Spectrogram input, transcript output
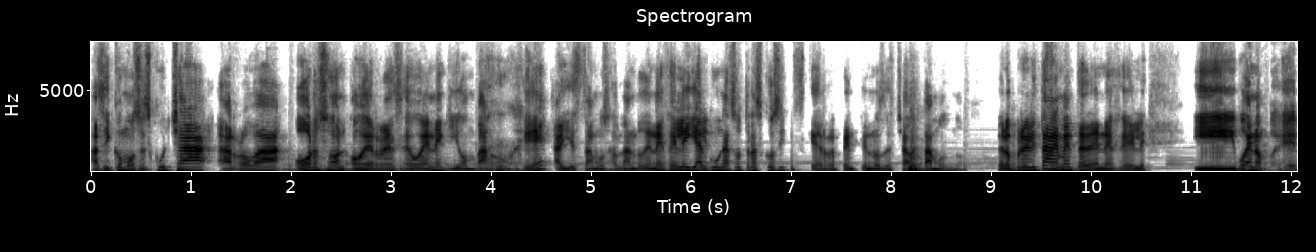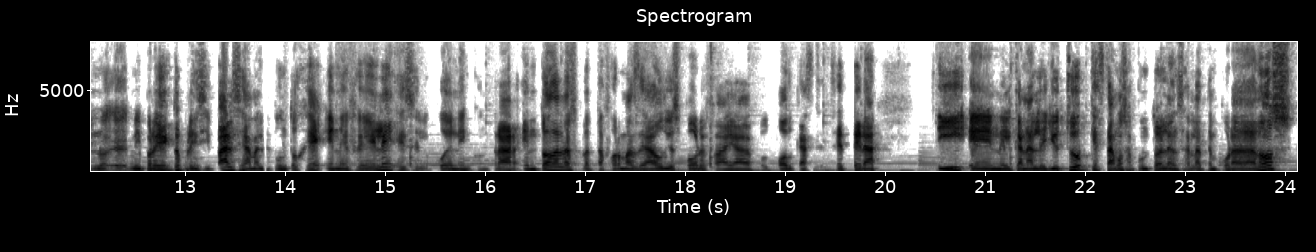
Así como se escucha, arroba Orson o RSON guion bajo G. Ahí estamos hablando de NFL y algunas otras cositas que de repente nos deschavetamos, ¿no? Pero prioritariamente de NFL. Y bueno, eh, eh, mi proyecto principal se llama el punto G NFL, ese lo pueden encontrar en todas las plataformas de audio, Spotify, Podcast, etcétera, y en el canal de YouTube, que estamos a punto de lanzar la temporada 2.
